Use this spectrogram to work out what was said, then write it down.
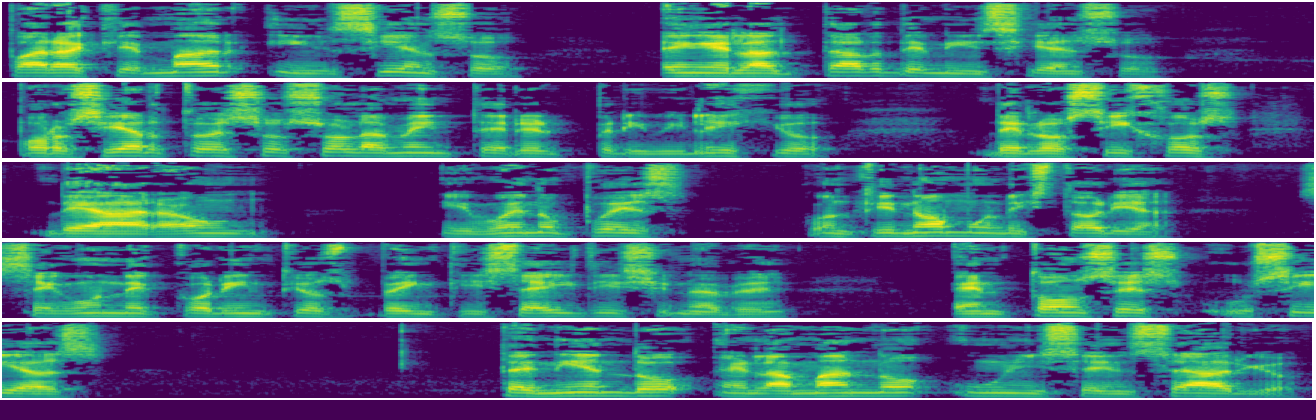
para quemar incienso en el altar del incienso, por cierto, eso solamente era el privilegio de los hijos de Aarón. Y bueno, pues continuamos la historia. Según de Corintios 26, 19, entonces Usías, teniendo en la mano un incensario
